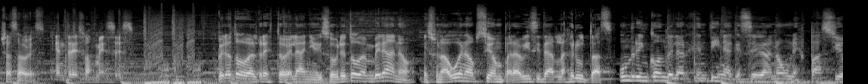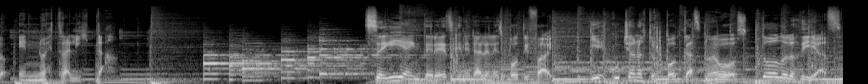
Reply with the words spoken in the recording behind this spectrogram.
ya sabes, entre esos meses. Pero todo el resto del año y sobre todo en verano es una buena opción para visitar las grutas, un rincón de la Argentina que se ganó un espacio en nuestra lista. Seguí a Interés General en Spotify y escucha nuestros podcasts nuevos todos los días.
